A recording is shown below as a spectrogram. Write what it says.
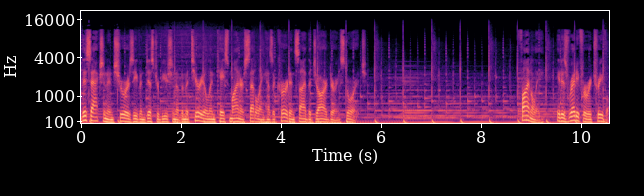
This action ensures even distribution of the material in case minor settling has occurred inside the jar during storage. Finally, it is ready for retrieval.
